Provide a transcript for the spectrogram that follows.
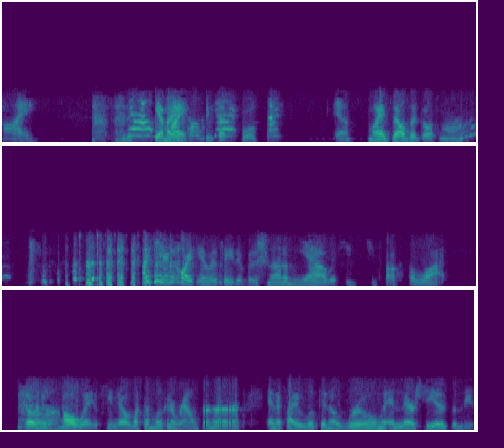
hi. That is- Meow. Yeah, my- I think that's cool. Yeah. My Zelda goes, mm? I can't quite imitate it, but it's not a meow, but she she talks a lot. So Uh-huh. always, you know, like I'm looking around for her, and if I look in a room and there she is in these,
